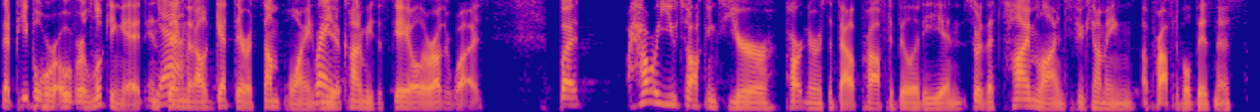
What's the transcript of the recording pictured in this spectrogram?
that people were overlooking it and yeah. saying that I'll get there at some point right. via economies of scale or otherwise. But how are you talking to your partners about profitability and sort of the timeline to becoming a profitable business?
